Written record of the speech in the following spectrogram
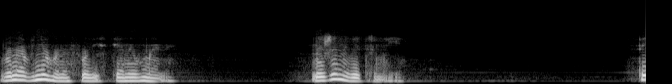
Вона в нього на совісті, а не в мене. Невже не витримає? ти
